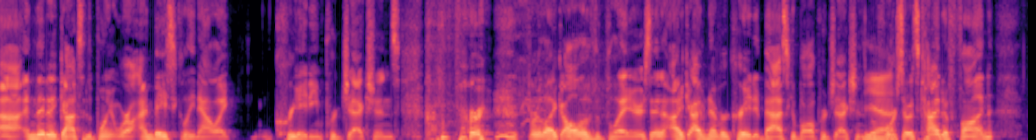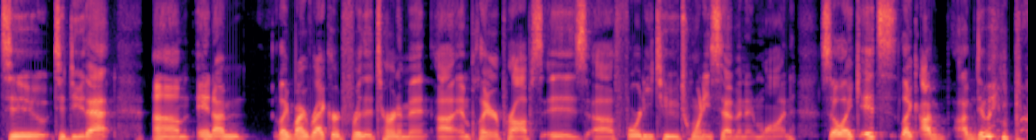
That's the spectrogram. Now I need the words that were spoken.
uh, and then it got to the point where I'm basically now like creating projections for for like all of the players. And I, I've never created basketball projections Yeah. before. So it's kind of fun to to do that. Um and I'm like my record for the tournament uh, in player props is uh, 42 27 and 1 so like it's like i'm i'm doing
